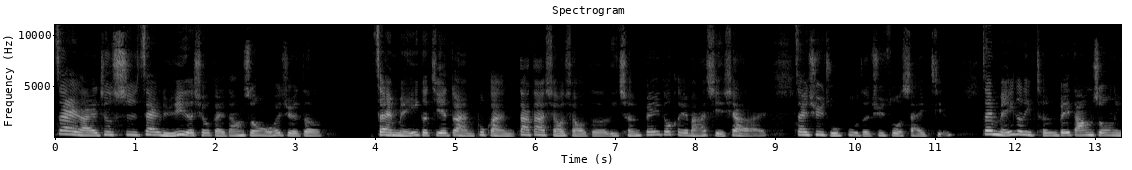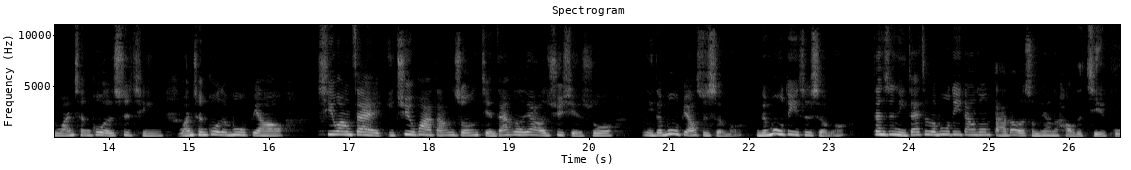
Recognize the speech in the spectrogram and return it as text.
再来就是在履历的修改当中，我会觉得。在每一个阶段，不管大大小小的里程碑，都可以把它写下来，再去逐步的去做筛检。在每一个里程碑当中，你完成过的事情、完成过的目标，希望在一句话当中简单扼要的去写说你的目标是什么，你的目的是什么，但是你在这个目的当中达到了什么样的好的结果？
